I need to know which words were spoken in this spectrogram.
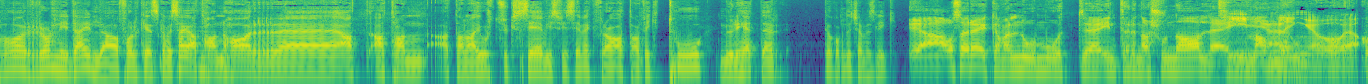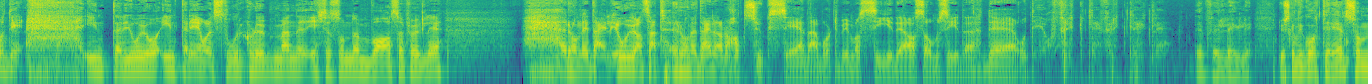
var Ronny Deila, folkens. Skal vi si at han har eh, at, at, han, at han har gjort suksess, hvis vi ser vekk fra at han fikk to muligheter til å komme til Champions League? Ja, og så røyk han vel nå mot uh, internasjonale Ti mann lenge, og ja. Og det Inter, jo jo, Inter er jo en stor klubb, men ikke som de var, selvfølgelig. Ronny Deil Jo, uansett, Ronny Deil har hatt suksess der borte, vi må si det altså omsider. Det, og det er jo fryktelig, fryktelig hyggelig. Det er veldig hyggelig. Du, Skal vi gå til en som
